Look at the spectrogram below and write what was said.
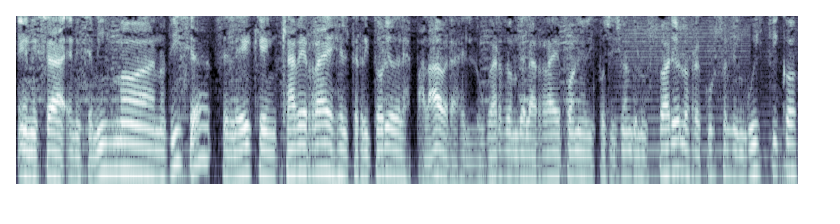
en esa, en esa misma noticia se lee que Enclave RAE es el territorio de las palabras, el lugar donde la RAE pone a disposición del usuario los recursos lingüísticos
